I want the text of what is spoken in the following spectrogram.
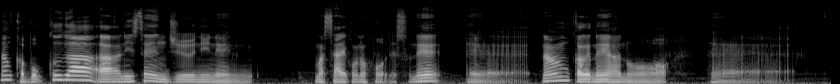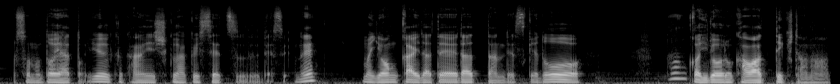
なんか僕があ2012年、まあ、最後の方ですね、えーなんかねあの、えーそのドヤというか簡易宿泊施設ですよね。まあ、4階建てだったんですけど、なんかいろいろ変わってきたなっ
